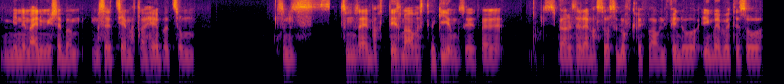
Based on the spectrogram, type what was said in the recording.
meine Meinung ist aber, man sollte sich einfach daran heben, zum, zum, zum einfach das mal, was die Regierung sieht, weil werden jetzt halt einfach so aus der Luft gegriffen. Und ich finde, irgendwann das so,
